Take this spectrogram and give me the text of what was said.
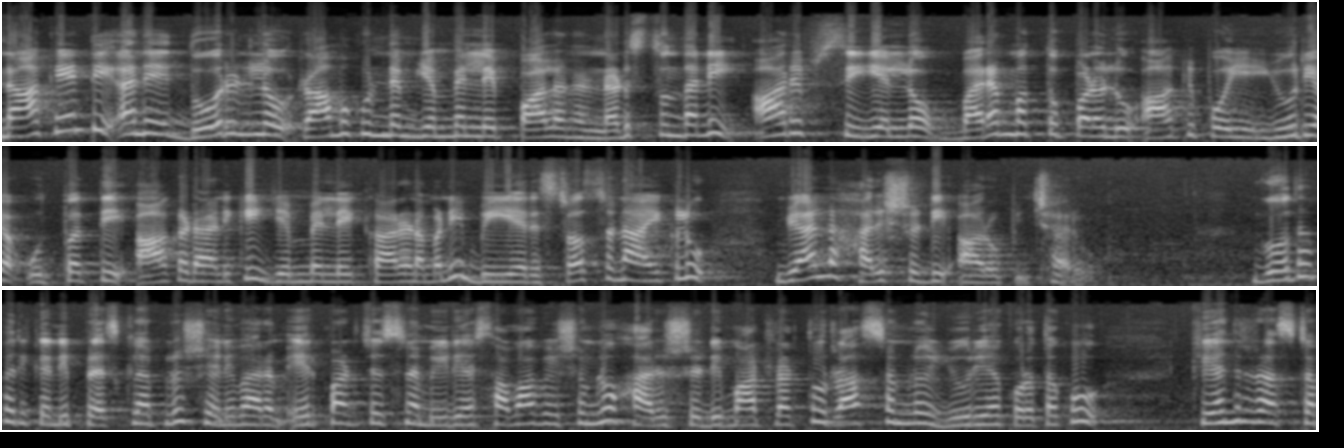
నాకేంటి అనే ధోరణిలో రామగుండం ఎమ్మెల్యే పాలన నడుస్తుందని ఆర్ఎఫ్సిఎల్లో మరమ్మత్తు పనులు ఆగిపోయి యూరియా ఉత్పత్తి ఆగడానికి ఎమ్మెల్యే కారణమని బీఆర్ఎస్ రాష్ట్ర నాయకులు వ్యాళ్ళ హరీష్ రెడ్డి ఆరోపించారు. గోదావరికని ప్రెస్ క్లబ్లో శనివారం ఏర్పాటు చేసిన మీడియా సమావేశంలో హరీష్ రెడ్డి మాట్లాడుతూ రాష్ట్రంలో యూరియా కొరతకు కేంద్ర రాష్ట్ర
